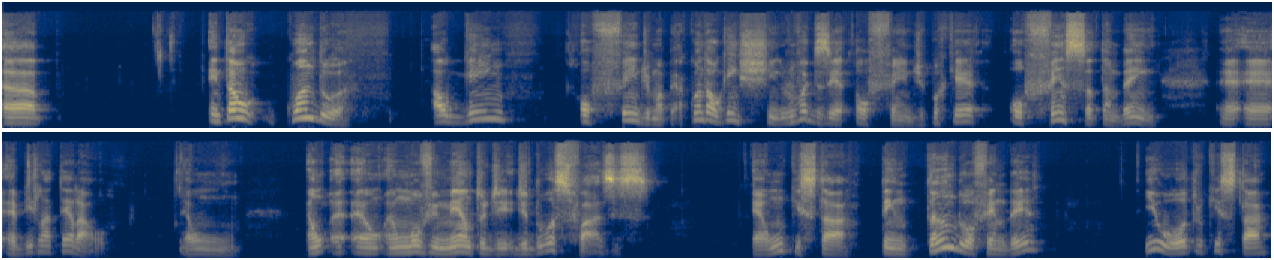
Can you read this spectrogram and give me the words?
Uh, então, quando alguém ofende uma pessoa, quando alguém xinga, não vou dizer ofende, porque ofensa também é, é, é bilateral. É um, é um, é um, é um movimento de, de duas fases. É um que está tentando ofender e o outro que está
